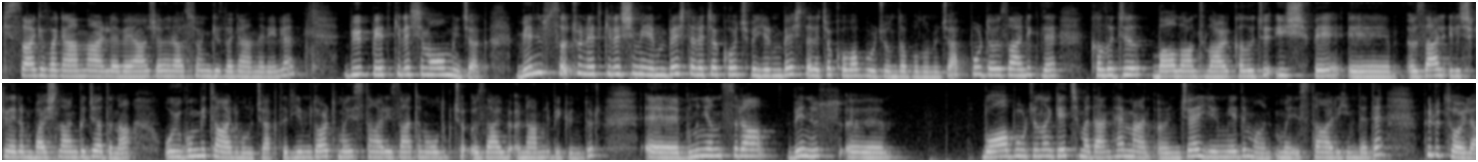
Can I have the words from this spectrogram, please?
kişisel gezegenlerle veya jenerasyon gezegenleriyle büyük bir etkileşim olmayacak. Venüs-Satürn etkileşimi 25 derece koç ve 25 derece kova burcunda bulunacak. Burada özellikle kalıcı bağlantılar, kalıcı iş ve e, özel ilişkilerin başlangıcı adına uygun bir tarih olacaktır. 24 Mayıs tarihi zaten oldukça özel ve önemli bir gündür. E, bunun yanı sıra Venüs... E, Boğa burcuna geçmeden hemen önce 27 Mayıs tarihinde de Plüto ile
